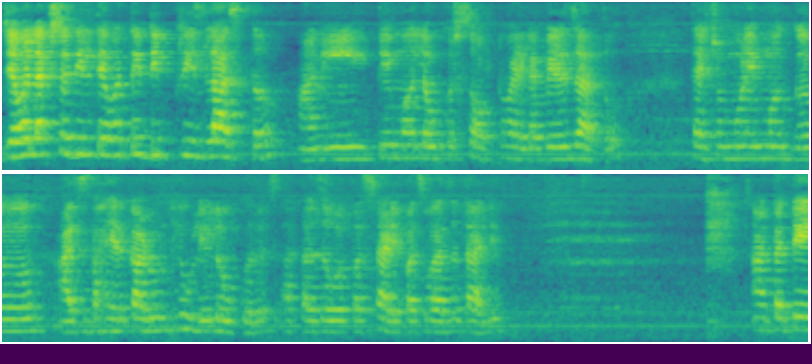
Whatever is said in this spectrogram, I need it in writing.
जेव्हा लक्ष देईल तेव्हा ते डीप फ्रीजला असतं आणि ते मग लवकर सॉफ्ट व्हायला वेळ जातो. त्याच्यामुळे मग आज बाहेर काढून ठेवले लवकरच. आता जवळपास साडेपाच वाजत आले आता ते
